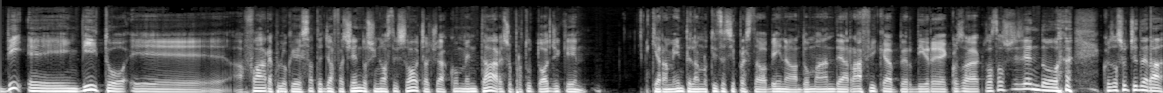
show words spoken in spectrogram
Vi eh, invito eh, a fare quello che state già facendo sui nostri social, cioè a commentare, soprattutto oggi che chiaramente la notizia si prestava bene a domande a raffica per dire cosa, cosa sta succedendo, cosa succederà.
